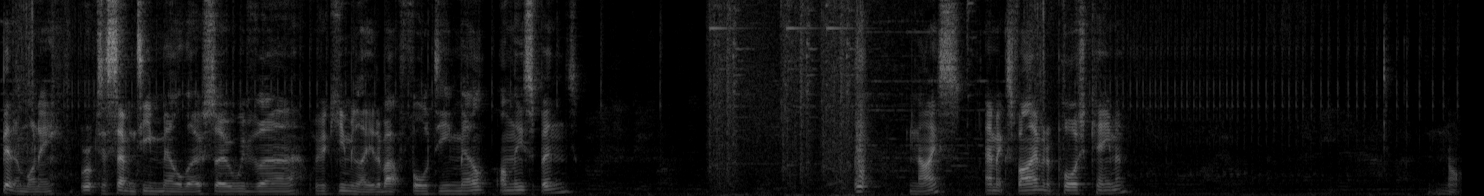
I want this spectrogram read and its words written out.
bit of money. We're up to 17 mil though, so we've uh, we've accumulated about 14 mil on these spins. Nice. MX-5 and a Porsche Cayman. Not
